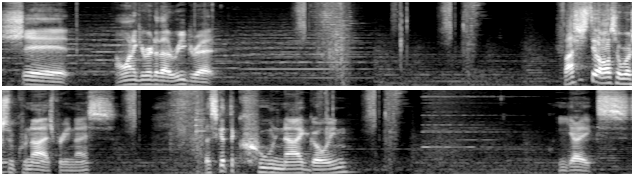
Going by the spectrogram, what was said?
Shit. I want to get rid of that regret. Flash Steel also works with Kunai, it's pretty nice. Let's get the Kunai going. Yikes.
